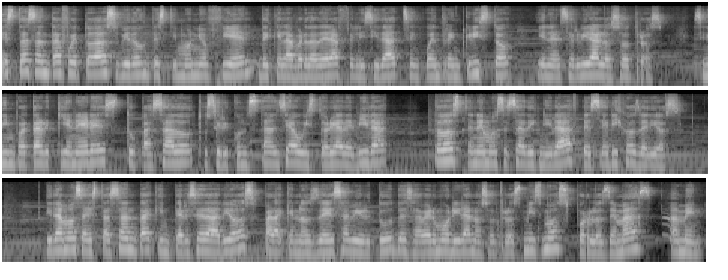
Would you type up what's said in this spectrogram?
Esta santa fue toda su vida un testimonio fiel de que la verdadera felicidad se encuentra en Cristo y en el servir a los otros. Sin importar quién eres, tu pasado, tu circunstancia o historia de vida, todos tenemos esa dignidad de ser hijos de Dios. Pidamos a esta santa que interceda a Dios para que nos dé esa virtud de saber morir a nosotros mismos por los demás. Amén.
